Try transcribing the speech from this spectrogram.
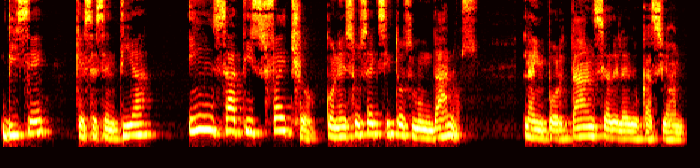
dice que se sentía insatisfecho con esos éxitos mundanos. La importancia de la educación.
